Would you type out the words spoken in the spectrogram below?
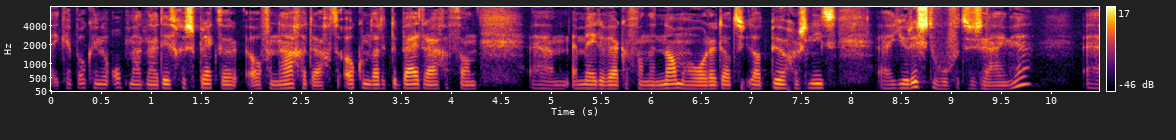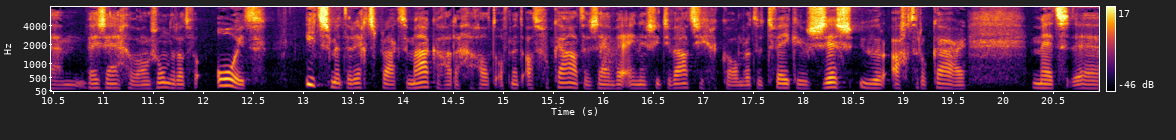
Ik heb ook in een opmaat naar dit gesprek erover nagedacht. Ook omdat ik de bijdrage van um, een medewerker van de NAM hoorde dat, dat burgers niet uh, juristen hoeven te zijn. Hè? Um, wij zijn gewoon zonder dat we ooit iets met de rechtspraak te maken hadden gehad of met advocaten, zijn wij in een situatie gekomen dat we twee keer zes uur achter elkaar met uh,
